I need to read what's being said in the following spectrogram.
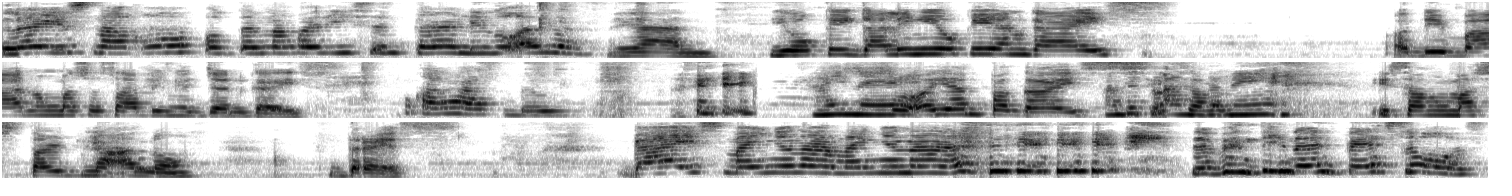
Layas na ako. Pagta na ko recenter, ligo ka na. Ayan. UK, galing UK yan, guys. O, di ba? Anong masasabi niyo dyan, guys? Mukhang hotdog. Hi, ne. So, ayan pa, guys. Andito, Isang, isang mustard na ano, dress. Guys, may nyo na, may nyo na. 79 pesos.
